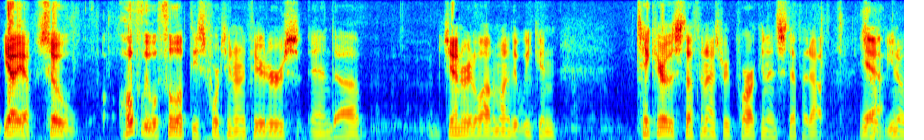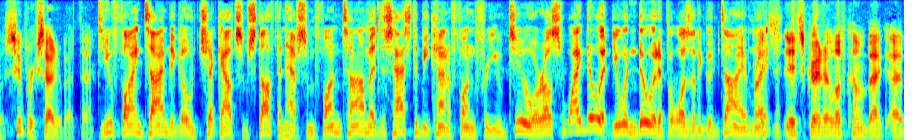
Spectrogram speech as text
Yeah, yeah. So hopefully we'll fill up these 1,400 theaters and uh, generate a lot of money that we can take care of the stuff in Asbury Park and then step it out. Yeah. So, you know, super excited about that. Do you find time to go check out some stuff and have some fun, Tom? This has to be kind of fun for you, too, or else why do it? You wouldn't do it if it wasn't a good time, right? It's, it's great. I love coming back. I,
